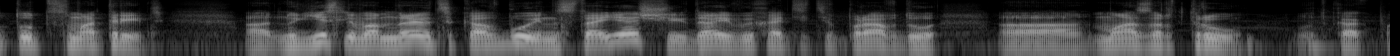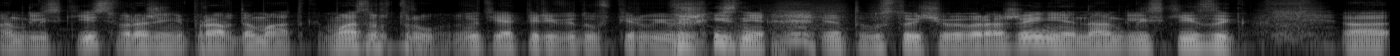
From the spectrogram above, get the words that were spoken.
тут смотреть? А, Ну, если вам нравятся ковбои настоящие, да, и вы хотите правду а, mother true, вот как по-английски есть выражение «правда матка», mother true, вот я переведу впервые в жизни это устойчивое выражение на английский язык, а,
